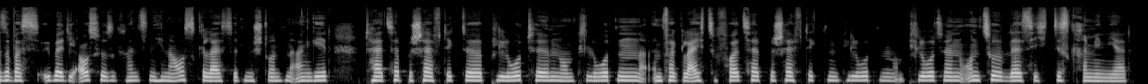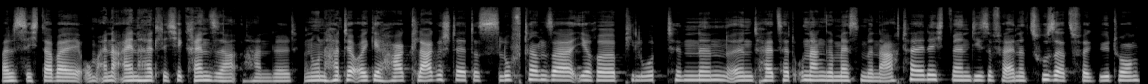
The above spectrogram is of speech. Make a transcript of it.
also was über die Auslösegrenzen hinaus geleisteten Stunden angeht, Teilzeitbeschäftigte Pilotinnen und Piloten im Vergleich zu Vollzeitbeschäftigten Piloten und Pilotinnen unzulässig diskriminiert, weil es sich dabei um eine einheitliche Grenze handelt. Nun hat der EuGH klargestellt, dass Lufthansa ihre Pilotinnen in Teilzeit unangemessen benachteiligt, wenn diese für eine Zusatzvergütung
